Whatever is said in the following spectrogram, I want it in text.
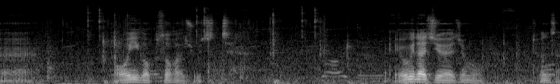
에, 어이가 없어가지고 진짜 여기다 지어야죠 뭐 전사.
